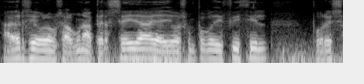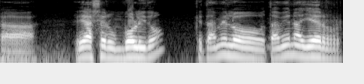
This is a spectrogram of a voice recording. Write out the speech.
a ver si vemos alguna Perseida, ya digo, es un poco difícil por esa, debería ser un bólido, que también lo, también ayer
